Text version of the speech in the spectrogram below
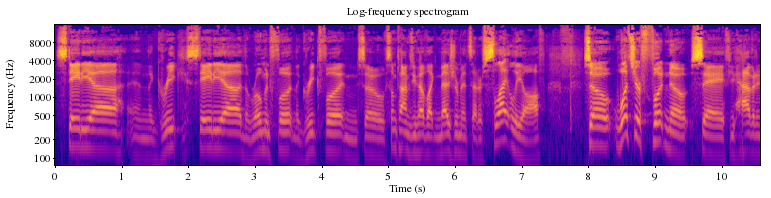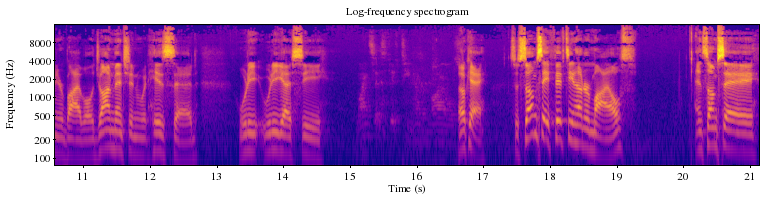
stadia and the Greek stadia, the Roman foot and the Greek foot, and so sometimes you have like measurements that are slightly off. So, what's your footnote say if you have it in your Bible? John mentioned what his said. What do you, what do you guys see? Mine says 1,500 miles. Okay, so some say 1,500 miles, and some say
